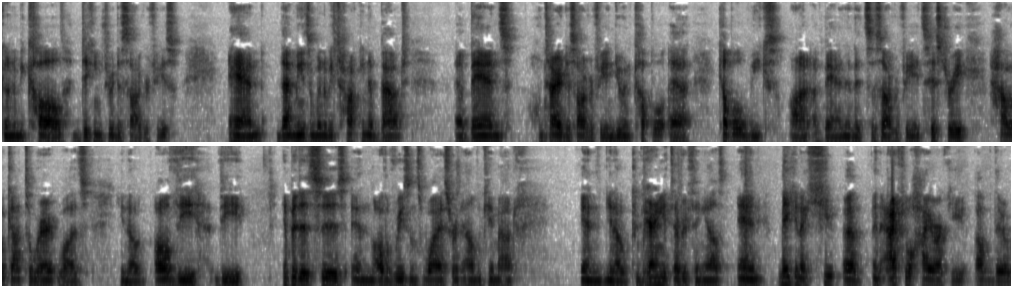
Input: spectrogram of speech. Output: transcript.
going to be called Digging Through Discographies, and that means I'm going to be talking about a band's entire discography and doing a couple uh, couple weeks on a band and its discography, its history, how it got to where it was, you know, all the the impetuses and all the reasons why a certain album came out, and you know comparing it to everything else and making a huge uh, an actual hierarchy of their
